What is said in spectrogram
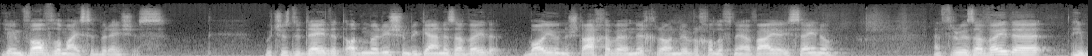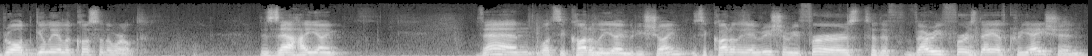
Yom Vav Lamaisa which is the day that Adam Rishon began his Aveda. Boyu Nishtachave Nichra Nivracha Lefnei Avaya Isenu. And through his Aveda, he brought Gilead Lakus in the world. The Zeh Hayom. Then, what's Zikaron L'Yom Rishon? Zikaron L'Yom Rishon refers to the very first day of creation,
